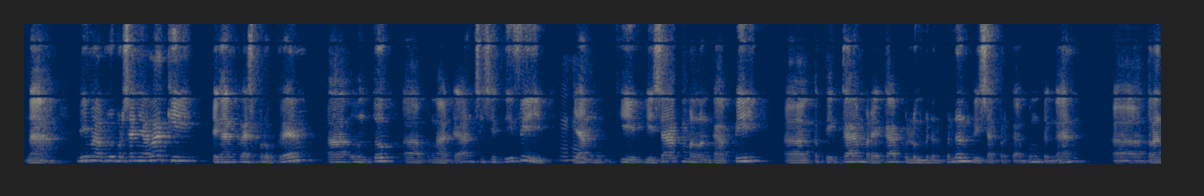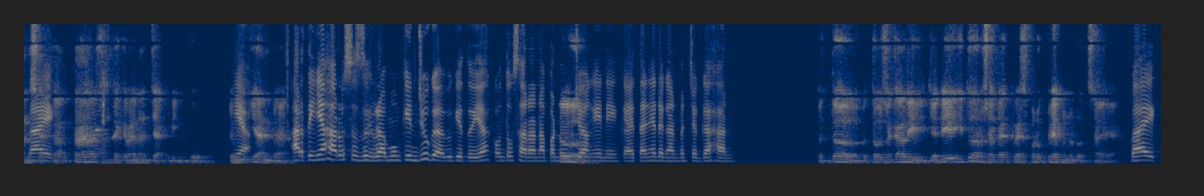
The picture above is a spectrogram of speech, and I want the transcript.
Nah, 50 persennya lagi dengan crash program uh, untuk uh, pengadaan CCTV uh-huh. Mhm. yang bisa melengkapi uh, ketika mereka belum benar-benar bisa bergabung dengan uh, Transjakarta layanan Jaklingko. Ya. Demikian, ya. Mbak. Artinya harus sesegera mungkin juga begitu ya untuk sarana penunjang oh. ini kaitannya dengan pencegahan. Betul, betul sekali. Jadi itu harus ada crash program menurut saya. Baik,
